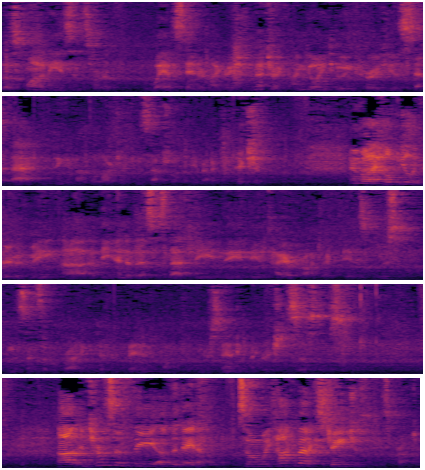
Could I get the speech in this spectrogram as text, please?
those quantities in sort of the way of standard migration metric, I'm going to encourage you to step back and think about the larger conceptual theoretical picture. And what I hope you'll agree with me uh, at the end of this is that the, the, the, entire project is useful in the sense that we're providing a different vantage point for understanding migration systems. Uh, in terms of the, of the data, so when we talk about exchanges in this project,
